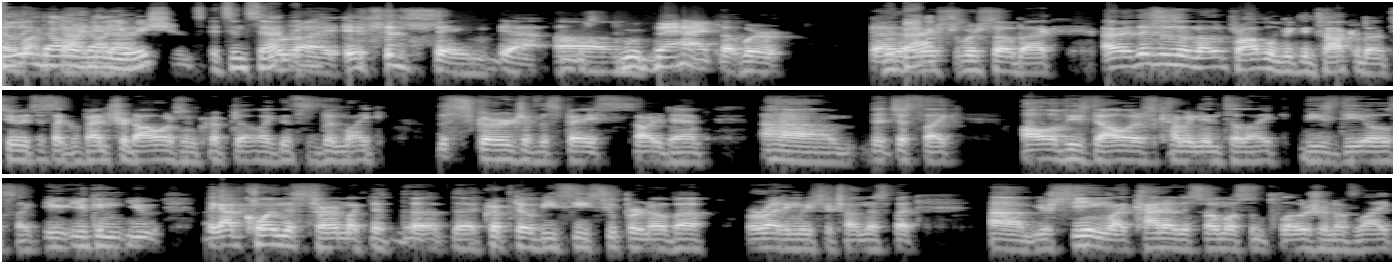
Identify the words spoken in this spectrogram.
At, Billion like, dollar 99 valuations. It's insanity. Right, it's insane. Yeah, we're um, back. that we're We're I know, back? We're, we're so back. I mean, this is another problem we can talk about too. It's just like venture dollars in crypto. Like this has been like the scourge of the space. Sorry, Dan. Um, that just like all of these dollars coming into like these deals. Like you, you can you like I've coined this term like the the, the crypto VC supernova. We're writing research on this, but um, you're seeing like kind of this almost implosion of like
